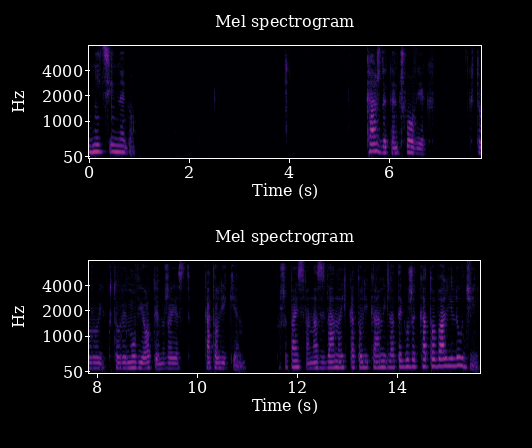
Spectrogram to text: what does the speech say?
nic innego. Każdy ten człowiek, który, który mówi o tym, że jest katolikiem, Proszę Państwa, nazywano ich katolikami, dlatego że katowali ludzi.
